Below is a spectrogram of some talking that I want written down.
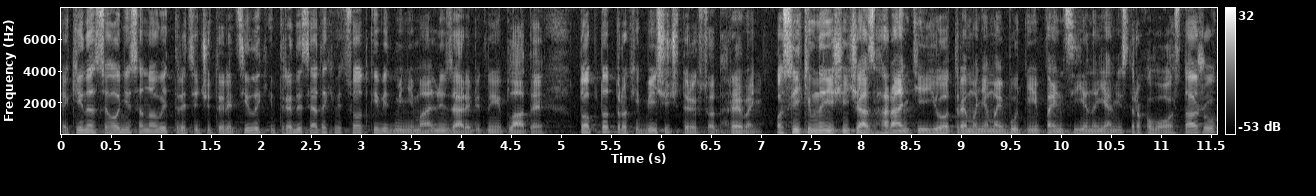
який на сьогодні становить 34,3% від мінімальної заробітної плати, тобто трохи більше 400 гривень. Оскільки в нинішній час гарантією отримання майбутньої пенсії є наявність страхового стажу,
